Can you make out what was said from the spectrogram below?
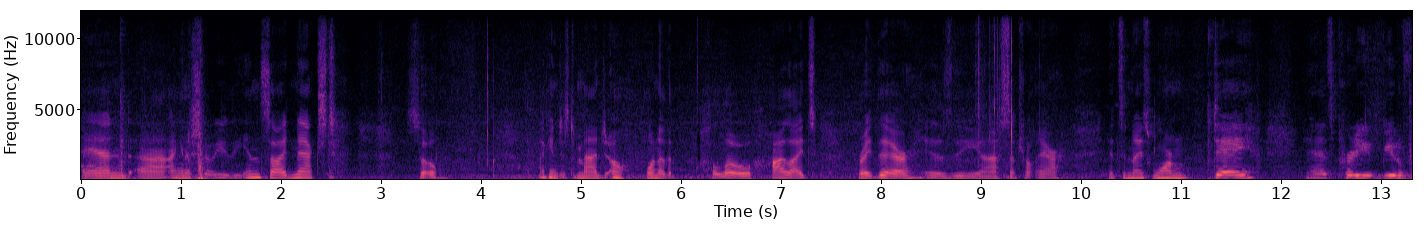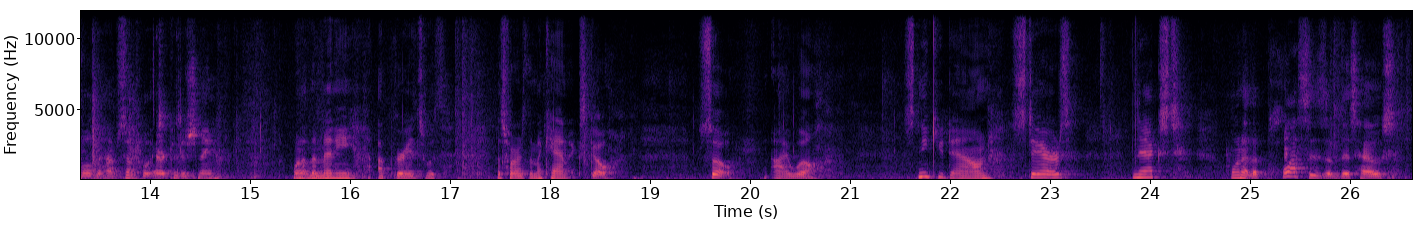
And uh, I'm going to show you the inside next. So I can just imagine, oh, one of the hello highlights right there is the uh, central air. It's a nice warm day and it's pretty beautiful to have central air conditioning. One of the many upgrades with as far as the mechanics go. So I will sneak you down stairs. Next, one of the pluses of this house,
